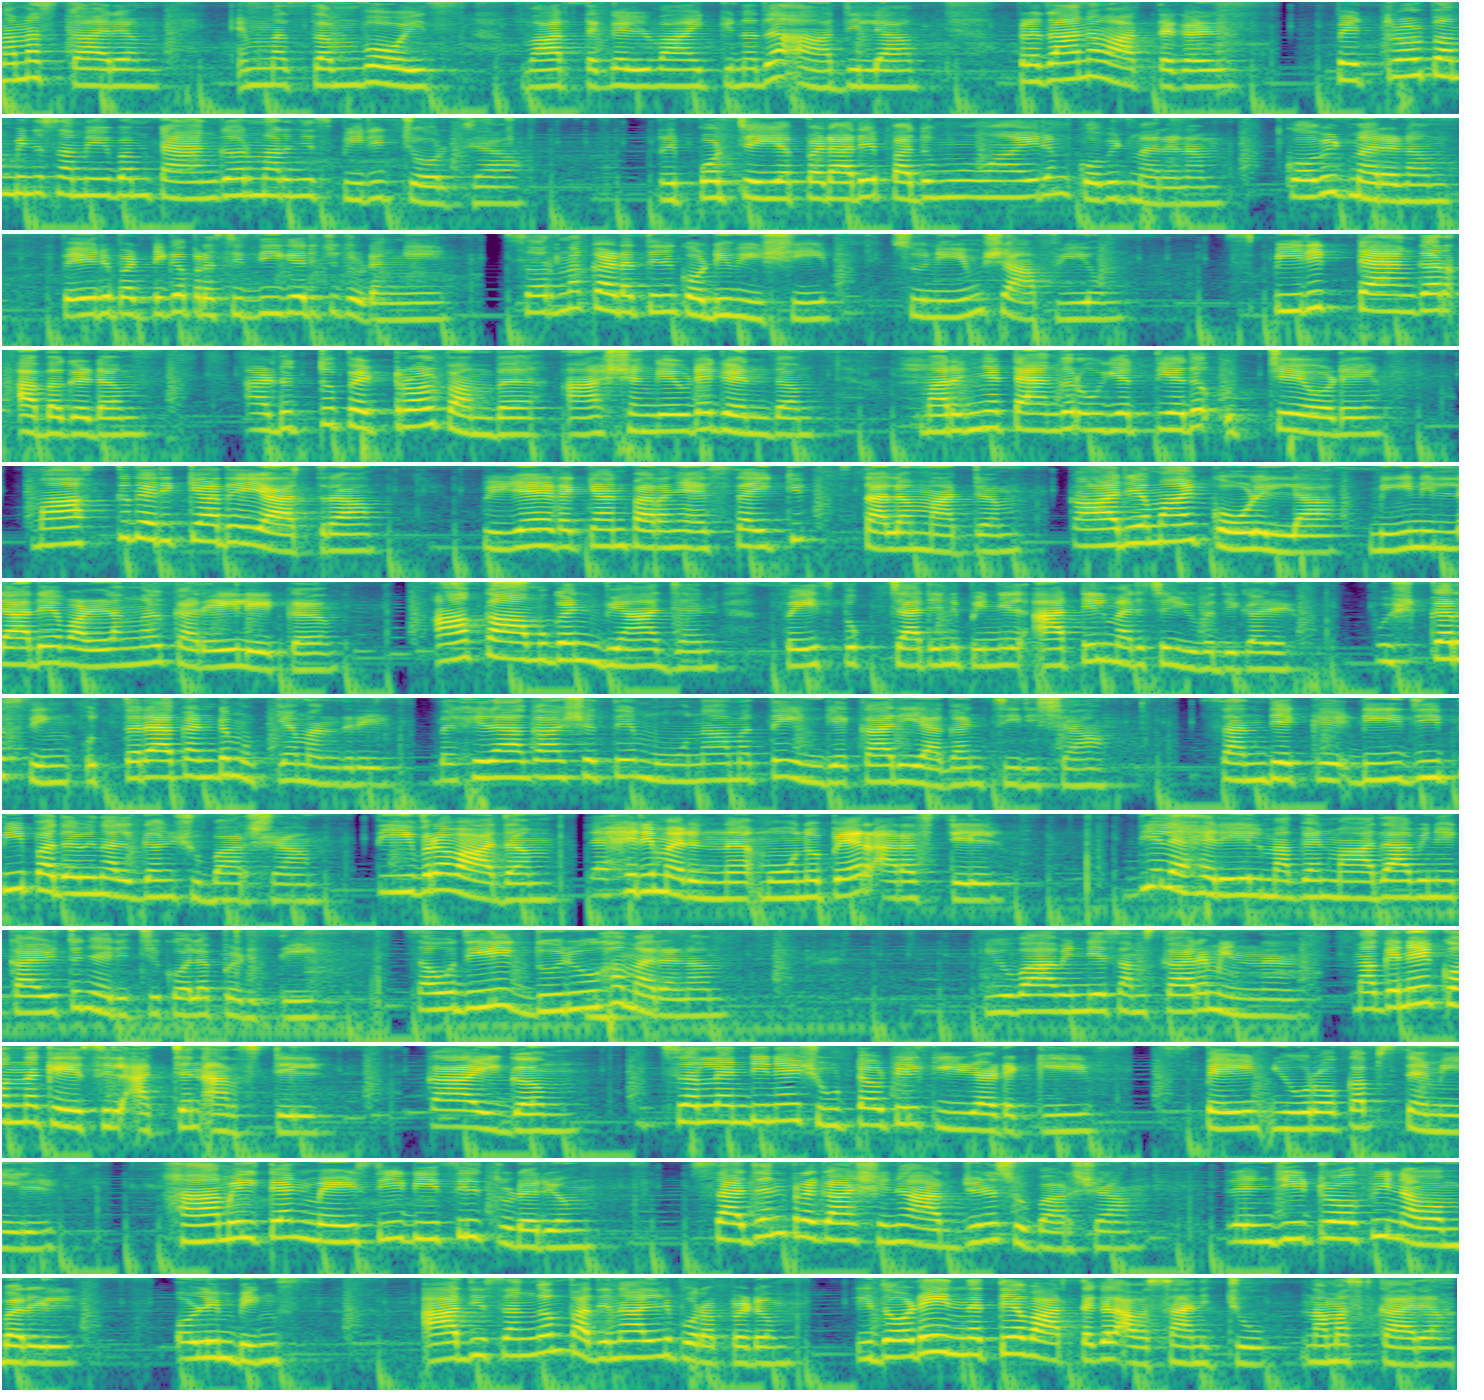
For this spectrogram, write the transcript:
നമസ്കാരം. M. S. M. Voice. വാർത്തകൾ വായിക്കുന്നത് ആദില. പ്രധാന വാർത്തകൾ. പെട്രോൾ പമ്പിന് സമീപം ടാങ്കർ മറിഞ്ഞ് സ്പിരിറ്റ് ചോർച്ച. റിപ്പോർട്ട് ചെയ്യപ്പെടാതെ പതിമൂവായിരം കോവിഡ് മരണം. കോവിഡ് മരണം പേര് പട്ടിക പ്രസിദ്ധീകരിച്ചു തുടങ്ങി. സ്വർണക്കടത്തിന് കൊടിവീശി സുനിയും ഷാഫിയും. സ്പിരിറ്റ് ടാങ്കർ അപകടം. അടുത്തു പെട്രോൾ പമ്പ് ആശങ്കയുടെ ഗന്ധം. മറിഞ്ഞ ടാങ്കർ ഉയർത്തിയത് ഉച്ചയോടെ. മാസ്ക് ധരിക്കാതെ യാത്ര. പിഴയടയ്ക്കാൻ പറഞ്ഞ എസ് ഐക്ക് സ്ഥലം മാറ്റം. കാര്യമായി കോളില്ല. മീനില്ലാതെ വള്ളങ്ങൾ കരയിലേക്ക്. ആ കാമുകൻ വ്യാജൻ ഫേസ്ബുക്ക് ചാറ്റിന് പിന്നിൽ ആട്ടിൽ മരിച്ച യുവതികൾ. പുഷ്കർ സിംഗ് ഉത്തരാഖണ്ഡ് മുഖ്യമന്ത്രി. ബഹിരാകാശത്തെ മൂന്നാമത്തെ ഇന്ത്യക്കാരിയാകാൻ ചിരിശ സന്ധ്യയ്ക്ക് ഡി ജി പി പദവി നൽകാൻ ശുപാർശ. തീവ്രവാദം. ലഹരിമരുന്ന് മൂന്നു പേർ അറസ്റ്റിൽ. മദ്യലഹരിയിൽ മകൻ മാതാവിനെ കഴുത്തു ഞെരിച്ച് കൊലപ്പെടുത്തി. സൗദിയിൽ ദുരൂഹ മരണം യുവാവിന്റെ സംസ്കാരം ഇന്ന്. മകനെ കൊന്ന കേസിൽ അച്ഛൻ അറസ്റ്റിൽ. കായികം. സ്വിറ്റ്സർലൻഡിനെ ഷൂട്ടൗട്ടിൽ കീഴടക്കി. സ്പെയിൻ യൂറോ കപ്പ് സെമിയിൽ. ഹാമിൽട്ടൺ മേഴ്സിഡീസിൽ തുടരും. സജൻ പ്രകാശിന് അർജുന ശുപാർശ. രഞ്ജി ട്രോഫി നവംബറിൽ. ഒളിമ്പിക്സ്. ആദ്യ സംഘം പതിനാലിന് പുറപ്പെടും. ഇതോടെ ഇന്നത്തെ വാർത്തകൾ അവസാനിച്ചു. നമസ്കാരം.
